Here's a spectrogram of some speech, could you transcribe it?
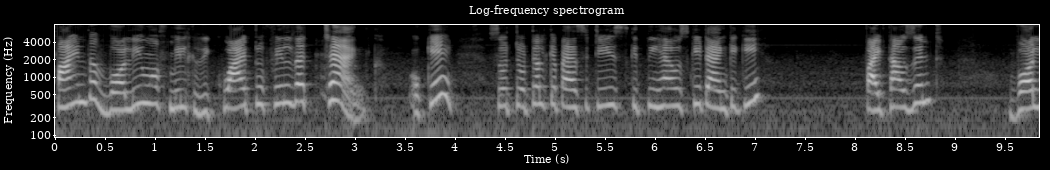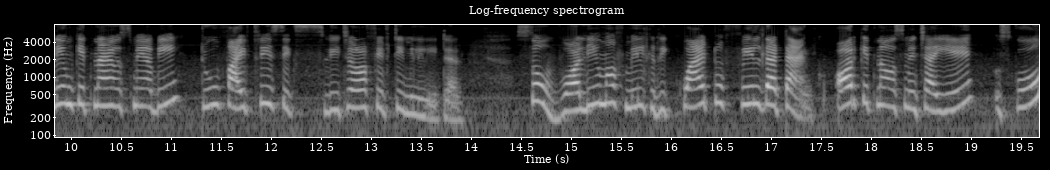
Find the volume of milk required to fill the tank. Okay. So total capacities कितनी है उसकी? टैंक की फाइव थाउज़ेंड वॉल्यूम कितना है उसमें अभी? Two five three six litre और fifty millilitre so volume of milk required to fill the tank और कितना उसमें चाहिए? उसको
